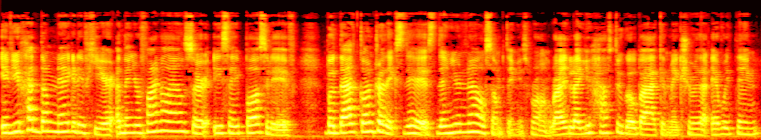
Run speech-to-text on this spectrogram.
if you had done negative here and then your final answer is a positive, but that contradicts this, then you know something is wrong, right? Like you have to go back and make sure that everything,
